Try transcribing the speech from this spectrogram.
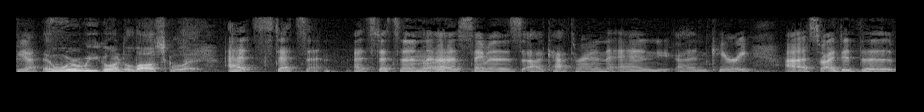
yes. And where were you going to law school at? at Stetson, at Stetson, Uh-huh. uh, same as uh, Katherine and and Kerry. Uh, so I did the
